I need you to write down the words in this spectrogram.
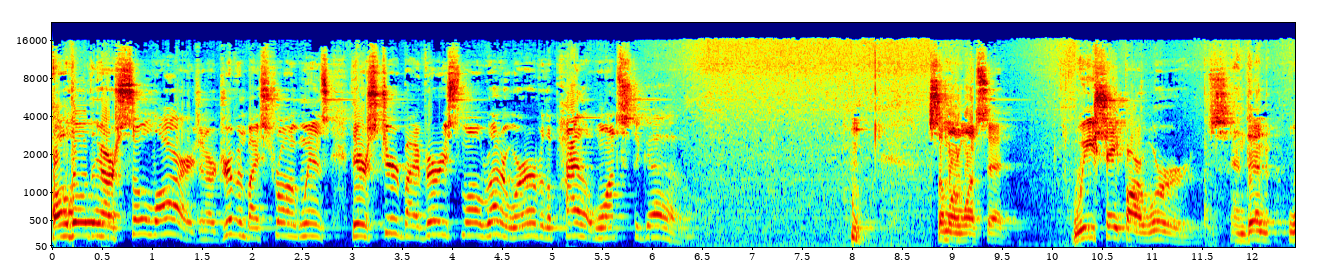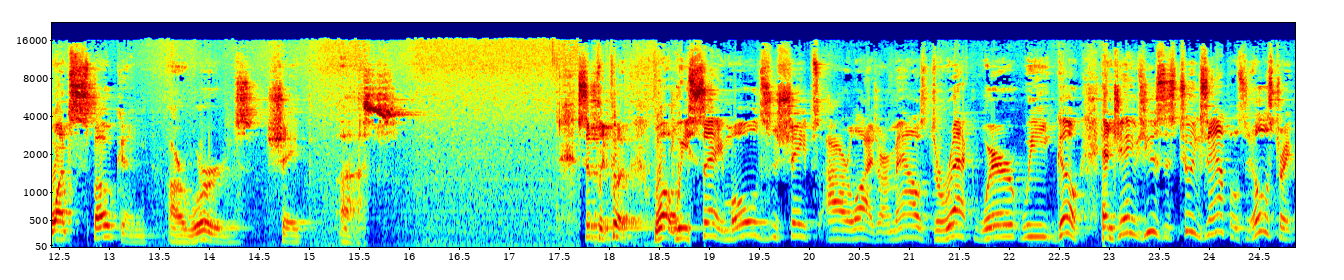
Although they are so large and are driven by strong winds, they are steered by a very small rudder wherever the pilot wants to go. Hmm. Someone once said, we shape our words, and then once spoken, our words shape us. Simply put, what we say molds and shapes our lives. Our mouths direct where we go. And James uses two examples to illustrate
